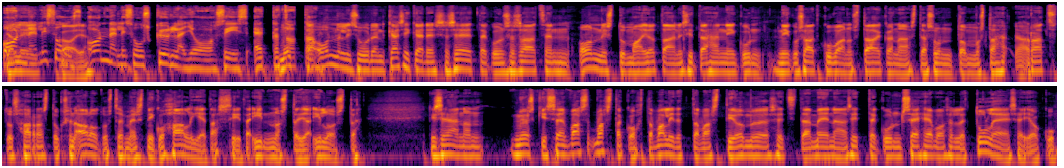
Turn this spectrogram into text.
Onnellisuus, leikkaaja. onnellisuus kyllä joo, siis että Mutta tota, onnellisuuden käsikädessä se, että kun sä saat sen onnistumaan jotain, niin sitähän niin kuin, niin kuin sä oot kuvannut sitä aikanaan sitä sun tuommoista ratsastusharrastuksen aloitusta, esimerkiksi niin kuin haljeta siitä innosta ja ilosta. Niin sehän on myöskin sen vas- vastakohta valitettavasti on myös, että sitä meinaa sitten, kun se hevoselle tulee se joku,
